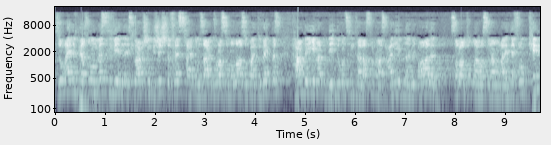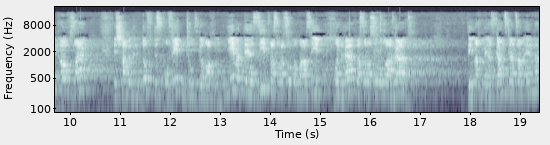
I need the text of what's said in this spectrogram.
So eine Person müssen wir in der islamischen Geschichte festhalten und sagen, oh Rasulullah, sobald du weg bist, haben wir jemanden, den du uns hinterlassen hast. Ali ibn Abi Talib, der von Kind auf sagt, ich habe den Duft des Prophetentums gerochen. Jemand, der sieht, was Rasulullah sieht und hört, was Rasulullah hört, den machen wir erst ganz, ganz am Ende.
